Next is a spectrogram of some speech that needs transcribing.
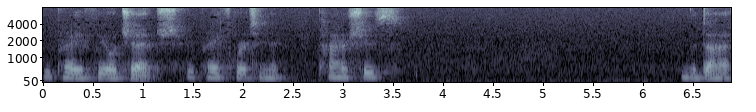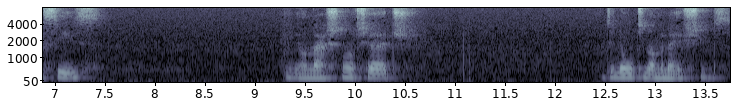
We pray for your church. We pray for it in the parishes, in the diocese, in your national church, and in all denominations.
